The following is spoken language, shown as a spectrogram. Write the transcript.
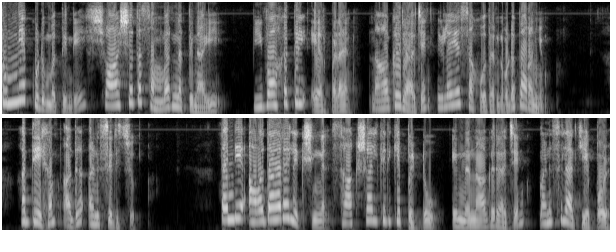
പുണ്യ കുടുംബത്തിന്റെ ശാശ്വത സംവരണത്തിനായി വിവാഹത്തിൽ ഏർപ്പെടാൻ നാഗരാജൻ ഇളയ സഹോദരനോട് പറഞ്ഞു. അദ്ദേഹം അത് അനുസരിച്ചു. തന്റെ അവതാര ലക്ഷ്യങ്ങൾ സാക്ഷാത്കരിക്കപ്പെട്ടു എന്ന് നാഗരാജൻ മനസ്സിലാക്കിയപ്പോൾ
